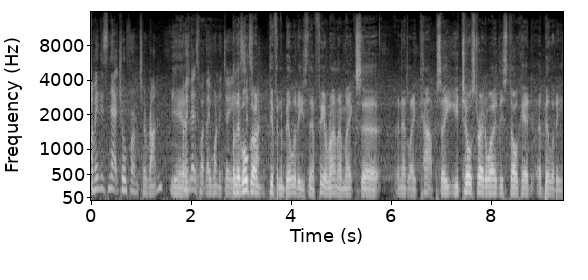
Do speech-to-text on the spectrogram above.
I mean, it's natural for them to run. Yeah. I mean, that's what they want to do. But they've all got run. different abilities. Now, Fiorano makes uh, an Adelaide Cup, so you tell straight away this dog had ability.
